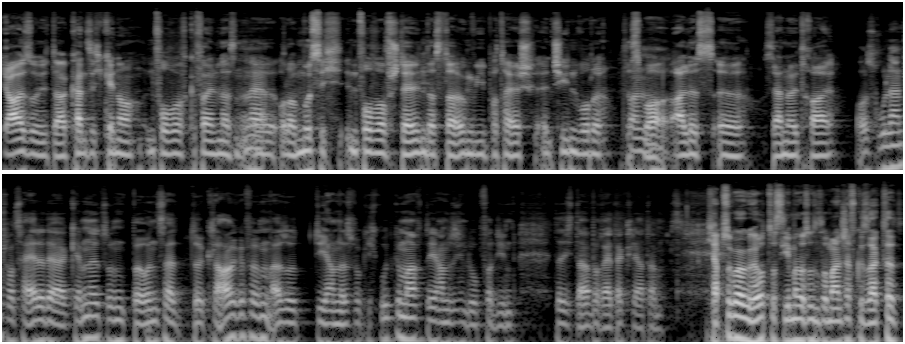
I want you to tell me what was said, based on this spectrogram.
Ja, also da kann sich keiner einen Vorwurf gefallen lassen Ja. äh, oder muss sich einen Vorwurf stellen, dass da irgendwie parteiisch entschieden wurde. Das Von- war alles äh, sehr neutral. aus Ruland, Schwarzheide, der Chemnitz und bei uns hat der Klare gefilmt. Also die haben das wirklich gut gemacht, die haben sich ein Lob verdient, dass ich da bereit erklärt haben. Ich habe sogar gehört, dass jemand aus unserer Mannschaft gesagt hat,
